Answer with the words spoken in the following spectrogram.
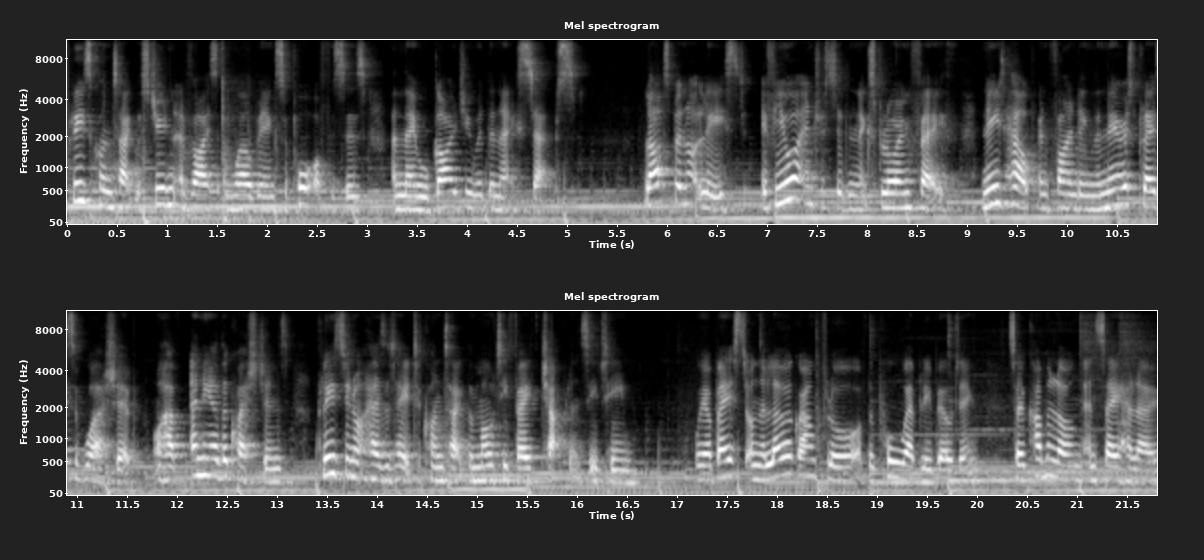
please contact the Student Advice and Wellbeing Support Officers and they will guide you with the next steps. Last but not least, if you are interested in exploring faith, need help in finding the nearest place of worship, or have any other questions, please do not hesitate to contact the Multi-Faith Chaplaincy team. We are based on the lower ground floor of the Paul Webley building, so come along and say hello.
